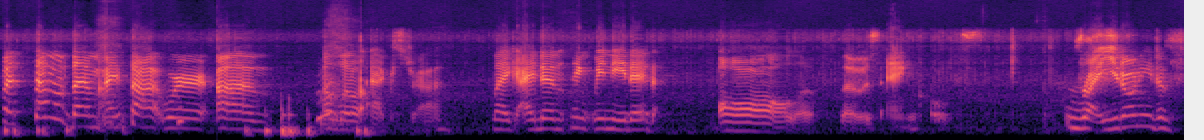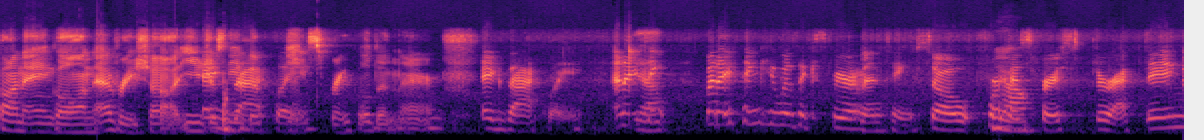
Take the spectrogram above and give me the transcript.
but some of them I thought were um, a little extra. Like I didn't think we needed all of those angles. Right, you don't need a fun angle on every shot. You just need Exactly. to be sprinkled in there. Exactly. And I Yeah. think I think he was experimenting. So for Yeah. his first directing,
